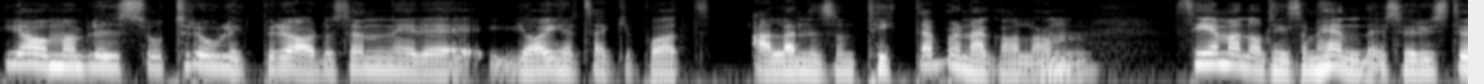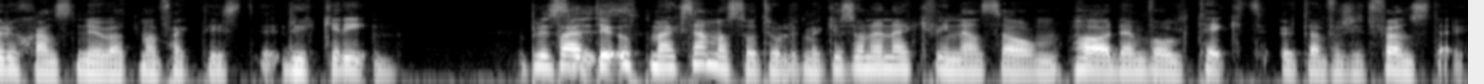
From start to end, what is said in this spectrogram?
Ja, man blir så otroligt berörd och sen är det, jag är helt säker på att alla ni som tittar på den här galan, Mm. ser man någonting som händer så är det större chans nu att man faktiskt rycker in. Precis. För att det uppmärksammas så otroligt mycket, som den här kvinnan som hörde en våldtäkt utanför sitt fönster.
